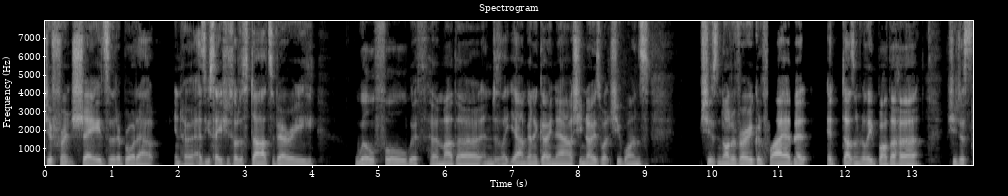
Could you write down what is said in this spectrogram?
different shades that are brought out in her. As you say, she sort of starts very willful with her mother and is like, yeah, I'm going to go now. She knows what she wants. She's not a very good flyer, but it doesn't really bother her. She just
